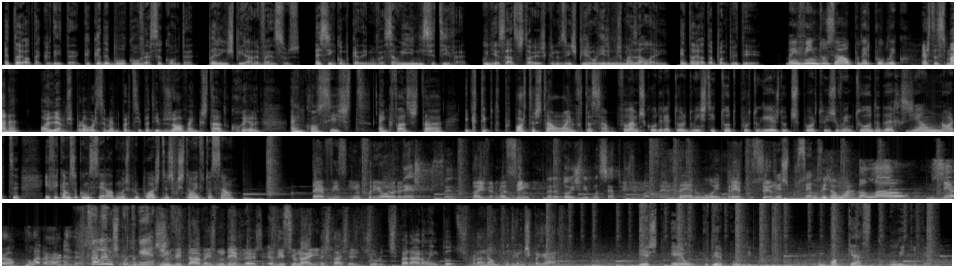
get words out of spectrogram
A Toyota acredita que cada boa conversa conta para inspirar avanços, assim como cada inovação e iniciativa. Conheça as histórias que nos inspiram a irmos mais além em Toyota.pt. Bem-vindos ao Poder Público. Esta semana olhamos para o Orçamento Participativo Jovem que está a decorrer, em que consiste, em que fase está e que tipo de propostas estão em votação. Falamos com o diretor do Instituto Português do Desporto e Juventude da região Norte e ficamos a conhecer algumas propostas que estão em votação. Déficit inferior 10% 2,5%. para 2,7%. 0,8%. 3%. Corrijam-me lá. below zero. Who ever heard of this? Falemos português. Inevitáveis medidas adicionais. As taxas de juros dispararam em todos os prazos. Não podemos pagar. Este é o Poder Público, um podcast de política.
